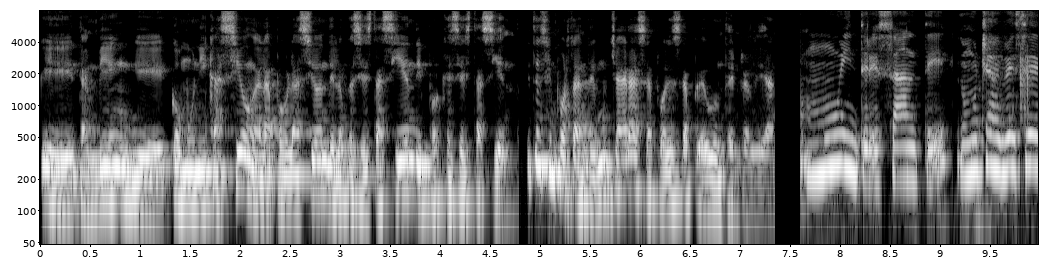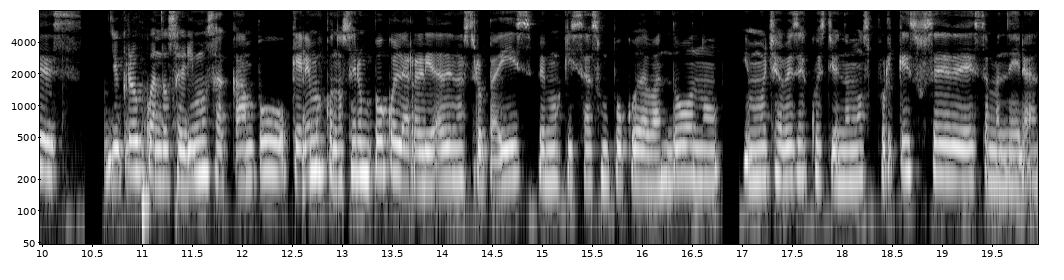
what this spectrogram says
eh, también eh, comunicación a la población de lo que se está haciendo y por qué se está haciendo. Esto es importante. Muchas gracias por esa pregunta en realidad. Muy interesante. Muchas veces yo creo que cuando salimos a campo queremos conocer un poco la realidad de nuestro país, vemos quizás un poco de abandono y muchas veces cuestionamos por qué sucede de esta manera.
